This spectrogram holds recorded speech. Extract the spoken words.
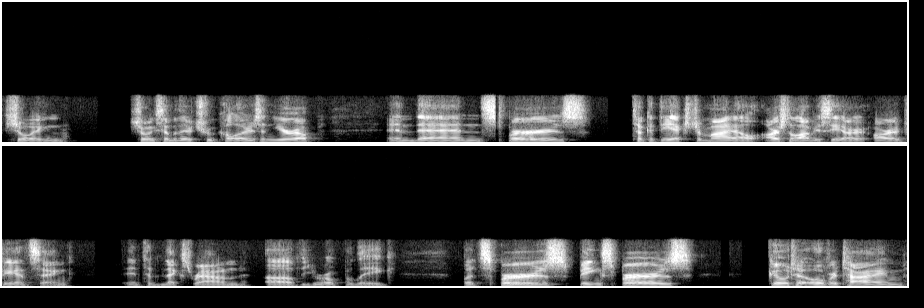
showing showing some of their true colors in Europe. And then Spurs took it the extra mile. Arsenal obviously are, are advancing into the next round of the Europa League. But Spurs, being Spurs, go to overtime.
